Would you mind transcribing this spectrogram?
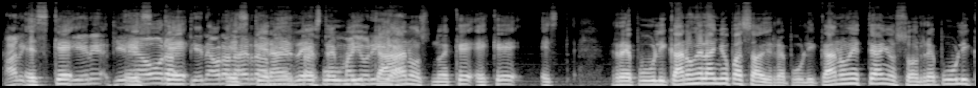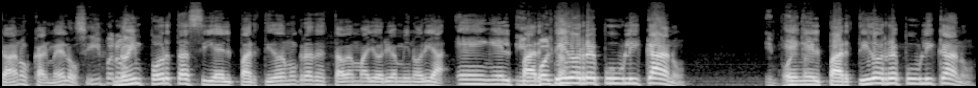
Alex, es que tiene, tiene es ahora, que- tiene ahora las es que eran herramientas, está en mayoría. republicanos, no es que es que es- republicanos el año pasado y republicanos este año son republicanos, Carmelo. Sí, pero- no importa si el Partido Demócrata estaba en mayoría o en minoría, en el Importa. Partido Republicano, Importa. en el Partido Republicano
